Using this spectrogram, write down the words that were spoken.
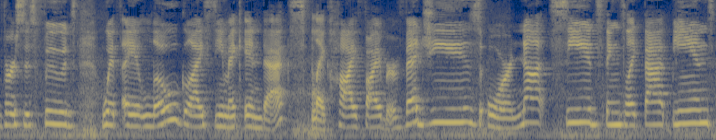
versus foods with a low glycemic index like high fiber veggies or nuts, seeds, things like that, beans.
